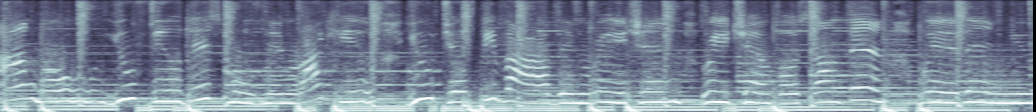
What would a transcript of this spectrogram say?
I know you feel this movement right just be vibing, reaching, reaching for something within you.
